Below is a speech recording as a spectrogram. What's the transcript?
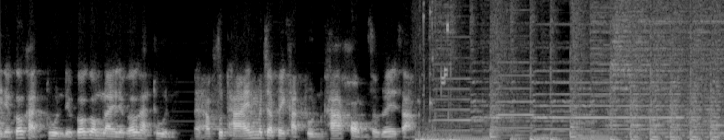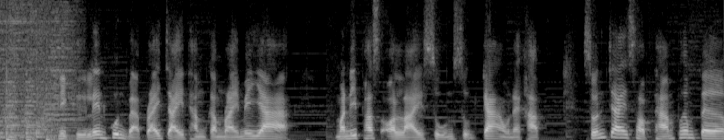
เดี๋ยวก็ขาดทุนเดี๋ยวก็กำไรเดี๋ยวก็ขาดทุนนะครับสุดท้ายมันจะไปขาดทุนค่าคอมซะด้วยซ้ำนี่คือเล่นหุ้นแบบไร้ใจทำกำไรไม่ยาก Money Plus ออนไลน์009 นะครับ สนใจสอบถามเพิ่มเติม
